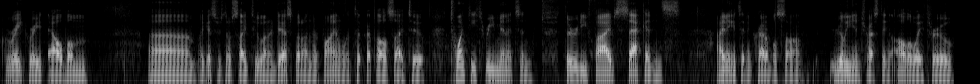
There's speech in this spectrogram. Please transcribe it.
Great, great album. Um, I guess there's no side two on a disc, but on the vinyl it took up all side two. 23 minutes and 35 seconds. I think it's an incredible song. Really interesting all the way through.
